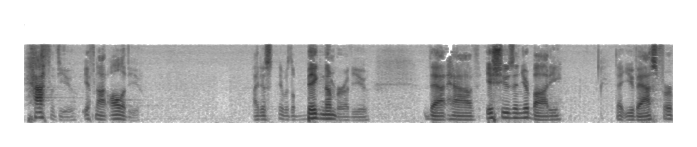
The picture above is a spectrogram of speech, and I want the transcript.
half of you, if not all of you. I just it was a big number of you that have issues in your body that you've asked for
